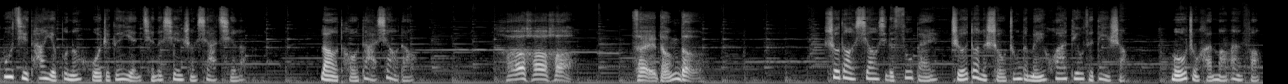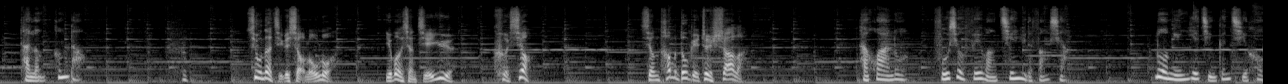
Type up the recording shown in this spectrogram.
估计他也不能活着跟眼前的先生下棋了。老头大笑道：“哈哈哈。”再等等。收到消息的苏白折断了手中的梅花，丢在地上，某种寒芒暗放。他冷哼道：“哼，就那几个小喽啰，也妄想劫狱，可笑！想他们都给朕杀了！”他话落，拂袖飞往监狱的方向。洛明也紧跟其后。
